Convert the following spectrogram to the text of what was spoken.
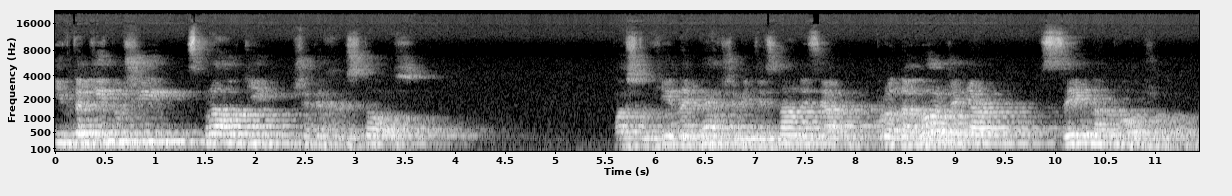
І в такій душі справді живе Христос. Пастухи найперше відізналися про народження Сина Божого.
